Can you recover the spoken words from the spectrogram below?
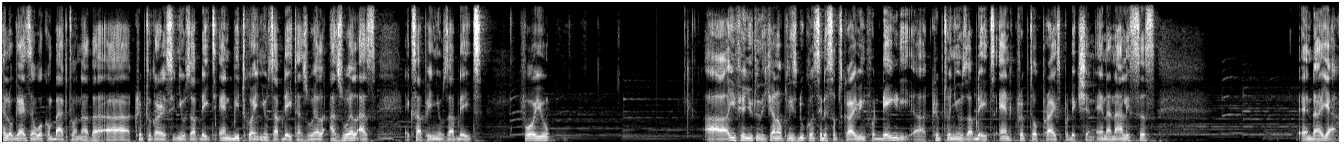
Hello, guys, and welcome back to another uh, cryptocurrency news update and Bitcoin news update as well, as well as XRP news updates for you. Uh, if you're new to the channel, please do consider subscribing for daily uh, crypto news updates and crypto price prediction and analysis. And uh, yeah,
